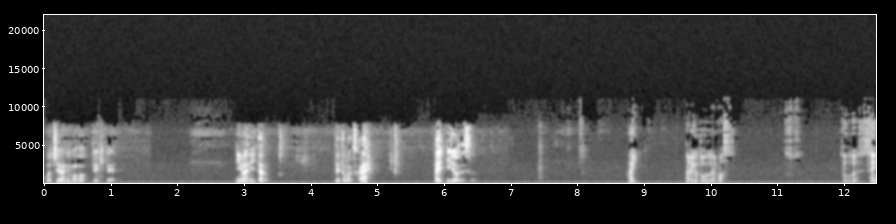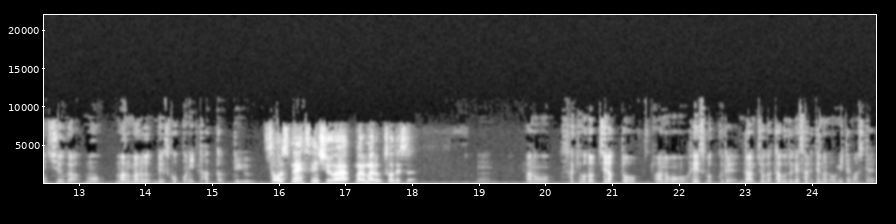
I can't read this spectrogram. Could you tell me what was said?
こちらに戻ってきて、今に至る。ってとこですかね。はい、以上です。はい。ありがとうございます。そういうことです。先週がもう丸々ベース国庫に行ってはったっていう。そうですね。先週は丸々そうです。うん。あの、先ほどちらっと、あの、Facebook で団長がタグ付けされてるのを見てまして、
